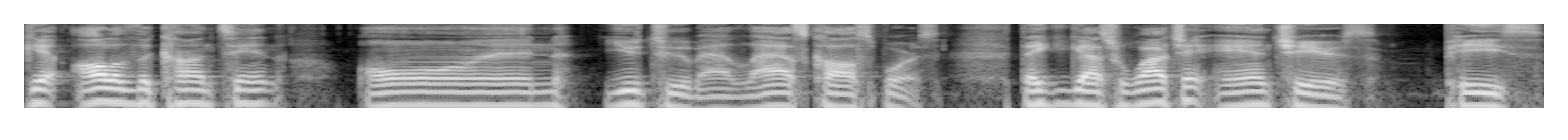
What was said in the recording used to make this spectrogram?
get all of the content on youtube at last call sports thank you guys for watching and cheers peace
